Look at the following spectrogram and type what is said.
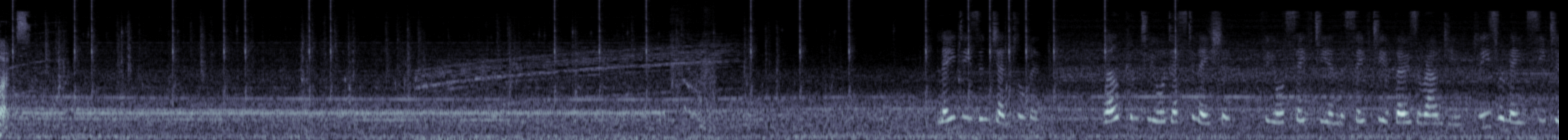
Flats. Ladies and gentlemen, welcome to your destination. For your safety and the safety of those around you, please remain seated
